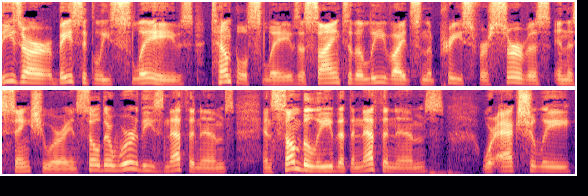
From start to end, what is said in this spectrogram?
these are basically slaves, temple slaves, assigned to the Levites and the priests for service in the sanctuary. And so there were these Nethinims, and some believe that the Nethinims were actually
